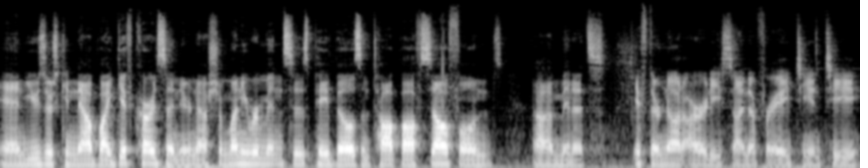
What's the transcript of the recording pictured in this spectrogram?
And users can now buy gift cards, and international money remittances, pay bills, and top off cell phone uh, minutes if they're not already signed up for AT&T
